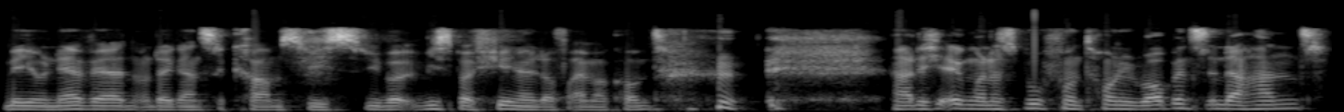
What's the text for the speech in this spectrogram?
Millionär werden und der ganze Krams, wie es wie es bei vielen halt auf einmal kommt. dann hatte ich irgendwann das Buch von Tony Robbins in der Hand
